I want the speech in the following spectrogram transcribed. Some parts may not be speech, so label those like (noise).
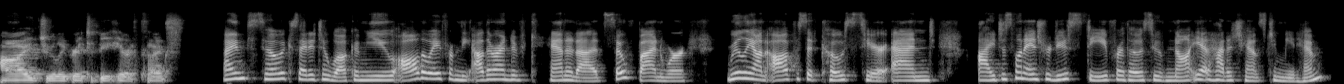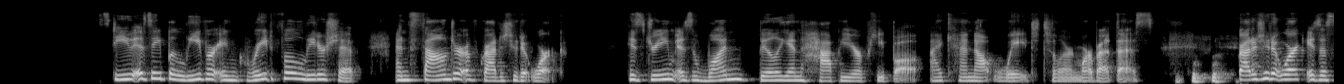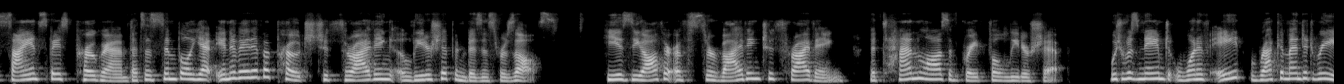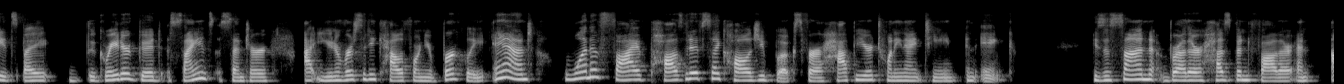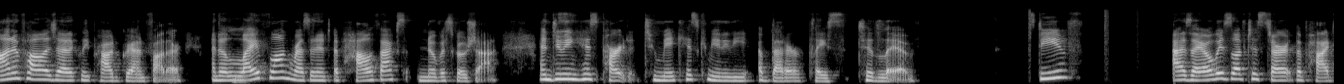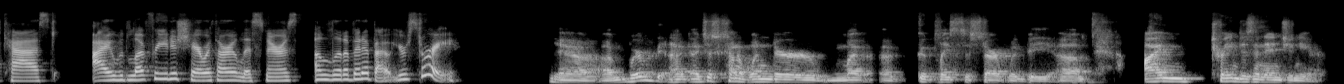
Hi, Julie. Great to be here. Thanks. I'm so excited to welcome you all the way from the other end of Canada. It's so fun. We're really on opposite coasts here. And I just want to introduce Steve for those who have not yet had a chance to meet him. Steve is a believer in grateful leadership and founder of Gratitude at Work. His dream is 1 billion happier people. I cannot wait to learn more about this. (laughs) Gratitude at Work is a science based program that's a simple yet innovative approach to thriving leadership and business results. He is the author of Surviving to Thriving The 10 Laws of Grateful Leadership, which was named one of eight recommended reads by the Greater Good Science Center at University California, Berkeley, and one of five positive psychology books for a happier 2019 in Inc. He's a son, brother, husband, father, and unapologetically proud grandfather, and a hmm. lifelong resident of Halifax, Nova Scotia, and doing his part to make his community a better place to live. Steve, as I always love to start the podcast, I would love for you to share with our listeners a little bit about your story. Yeah, um, we're. I, just kind of wonder. My a good place to start would be. Um, I'm trained as an engineer,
